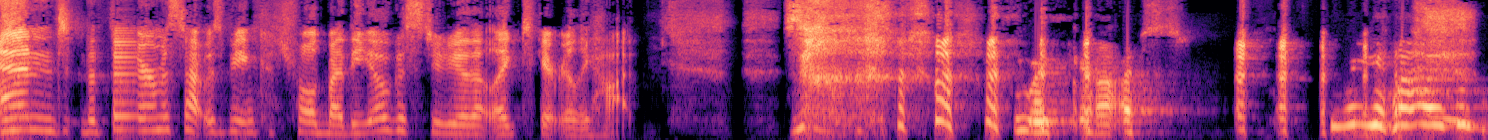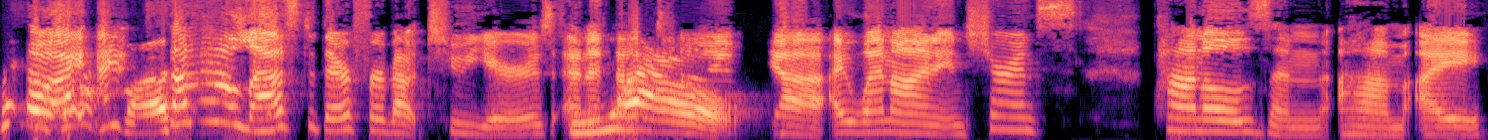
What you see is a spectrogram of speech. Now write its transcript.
and the thermostat was being controlled by the yoga studio that liked to get really hot. So oh my gosh. yeah, so I, I, somehow lasted there for about two years, and at wow. that time, yeah, I went on insurance panels, and um, I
